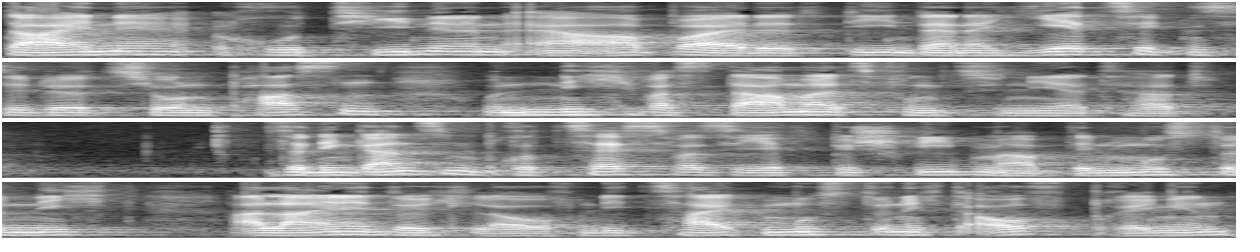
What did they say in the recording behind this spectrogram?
deine Routinen erarbeitet, die in deiner jetzigen Situation passen und nicht, was damals funktioniert hat. Also den ganzen Prozess, was ich jetzt beschrieben habe, den musst du nicht alleine durchlaufen. Die Zeit musst du nicht aufbringen,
